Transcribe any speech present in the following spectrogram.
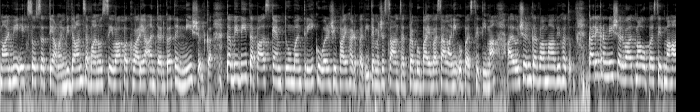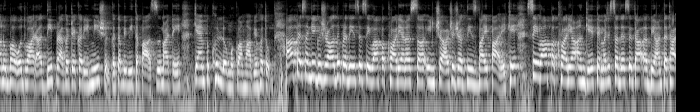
માંડવી એકસો સત્યાવન વિધાનસભાનો સેવા પખવાડિયા અંતર્ગત નિઃશુલ્ક તબીબી તપાસ કેમ્પનું મંત્રી કુંવરજીભાઈ હળપતિ તેમજ સાંસદ પ્રભુભાઈ વસાવાની ઉપસ્થિતિમાં આયોજન કરવામાં આવ્યું હતું. કાર્યક્રમની શરૂઆતમાં ઉપસ્થિત મહાનુભાવો દ્વારા દીપ પ્રાગટ્ય કરી નિઃશુલ્ક તબીબી તપાસ માટે કેમ્પ ખુલ્લો મૂકવામાં આવ્યો હતો. આ પ્રસંગે ગુજરાત પ્રદેશ સેવા પખવાડિયાના સહ ઇન્ચાર્જ જગદીશભાઈ પારેખે સેવા પખવાડિયા અંગે તેમજ સદસ્યતા અભિયાન તથા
